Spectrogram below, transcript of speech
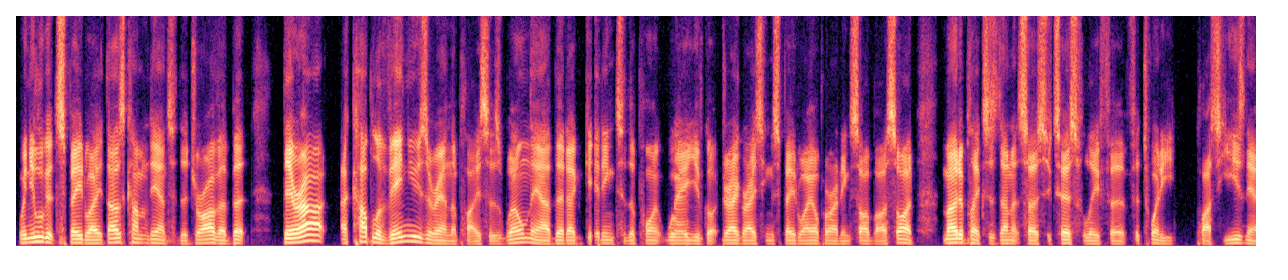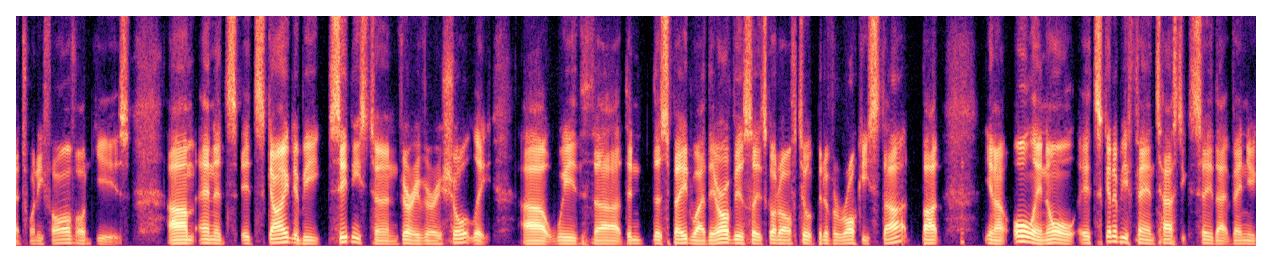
When you look at speedway, it does come down to the driver, but there are a couple of venues around the place as well now that are getting to the point where you've got drag racing speedway operating side by side. Motorplex has done it so successfully for, for 20 plus years now, 25 odd years. Um, and it's it's going to be Sydney's turn very, very shortly uh, with uh, the, the speedway there. Obviously, it's got off to a bit of a rocky start, but, you know, all in all, it's going to be fantastic to see that venue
